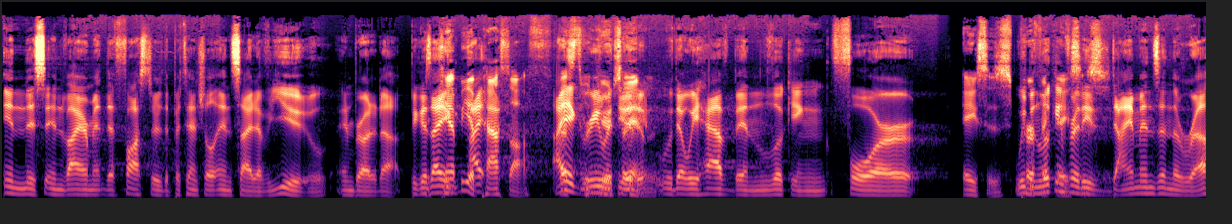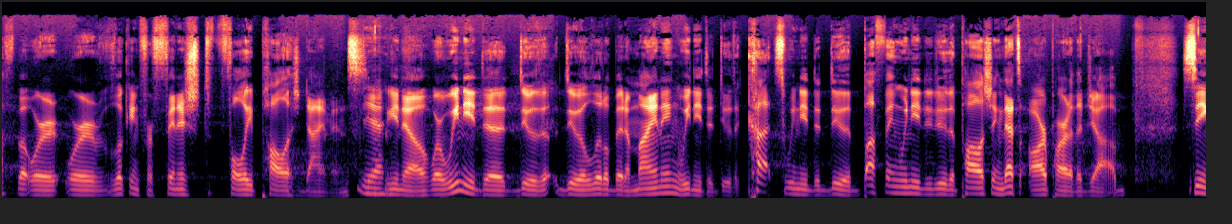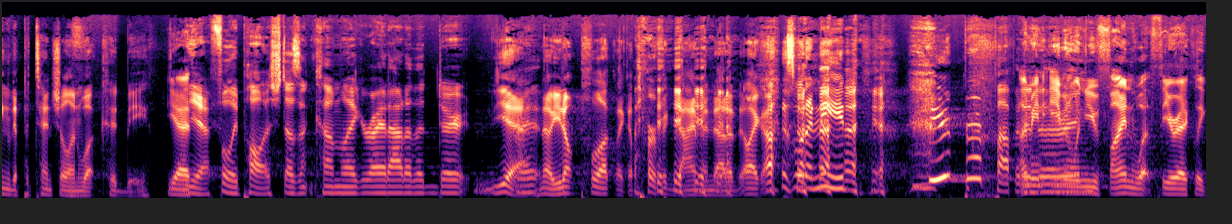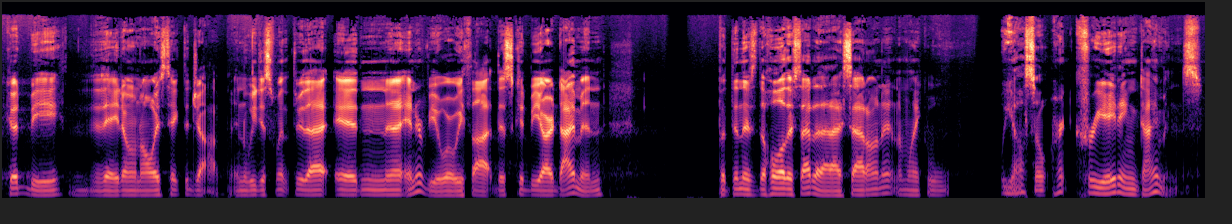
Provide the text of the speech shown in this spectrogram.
in this environment that fostered the potential inside of you and brought it up. Because I Can't be a I- pass off. I That's what agree you're with you saying. that, that we have been looking for Aces. We've been perfect looking for these diamonds in the rough, but we're we're looking for finished, fully polished diamonds. Yeah. you know, where we need to do the, do a little bit of mining. We need to do the cuts. We need to do the buffing. We need to do the polishing. That's our part of the job. Seeing the potential in what could be. Yeah. Yeah. Fully polished doesn't come like right out of the dirt. Yeah, Right. no, you don't pluck like a perfect diamond out of it. Like, oh, this is what I need. Pop it I mean, in the even when you find what theoretically could be, they don't always take the job. And we just went through that in an interview where we thought this could be our diamond. But then there's the whole other side of that. I sat on it and I'm like, we also aren't creating diamonds.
